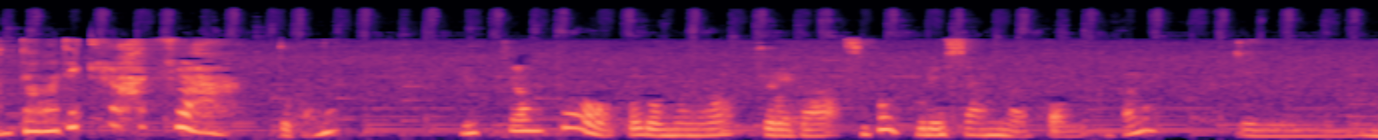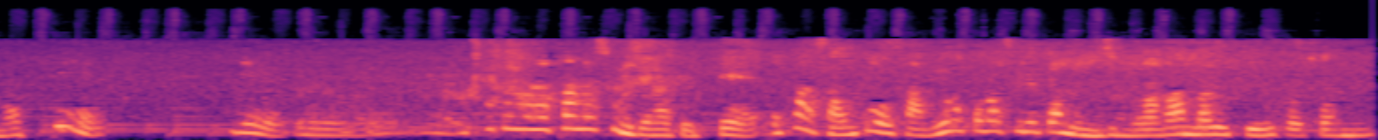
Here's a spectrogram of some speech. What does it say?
あんたはできるはずやとかね。言っちゃうと、子供のそれがすごいプレッシャーになったりとかね、えー、なって、で、えー、子供の楽しみじゃなくて、お母さんお父さん喜ばせるために自分は頑張るっていう方向に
